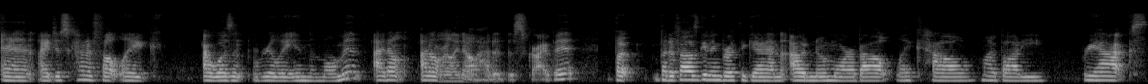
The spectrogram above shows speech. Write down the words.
And I just kind of felt like I wasn't really in the moment. I don't I don't really know how to describe it. But but if I was giving birth again I would know more about like how my body reacts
